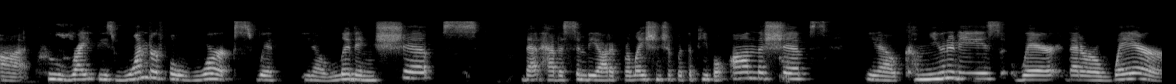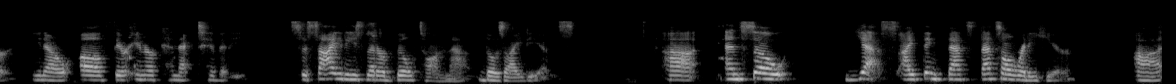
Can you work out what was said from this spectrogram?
uh, who write these wonderful works with, you know, living ships that have a symbiotic relationship with the people on the ships, you know, communities where that are aware, you know, of their interconnectivity, societies that are built on that, those ideas. Uh, and so, yes, I think that's that's already here. Uh,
